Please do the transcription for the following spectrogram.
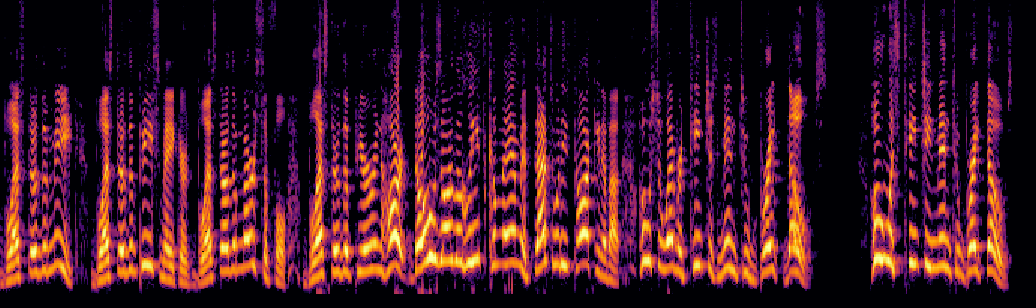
blessed are the meek, blessed are the peacemakers, blessed are the merciful, blessed are the pure in heart. Those are the least commandments. That's what he's talking about. Whosoever teaches men to break those. Who was teaching men to break those?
